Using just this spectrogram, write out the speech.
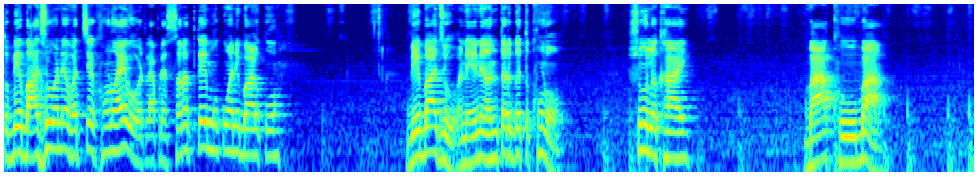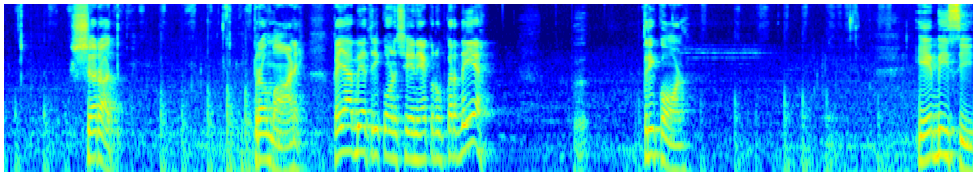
તો બે બાજુ અને વચ્ચે ખૂણો આવ્યો, એટલે આપણે શરત કઈ મૂકવાની બાળકો? બે બાજુ અને એને અંતર્ગત ખૂણો. શું લખાય? બા ખૂબા શરત પ્રમાણે. કયા બે ત્રિકોણ છે એને એકરૂપ કરી દઈએ? ત્રિકોણ એબીસી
